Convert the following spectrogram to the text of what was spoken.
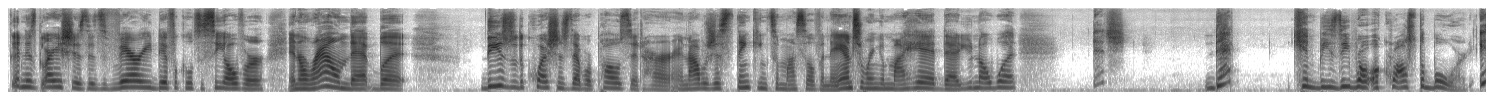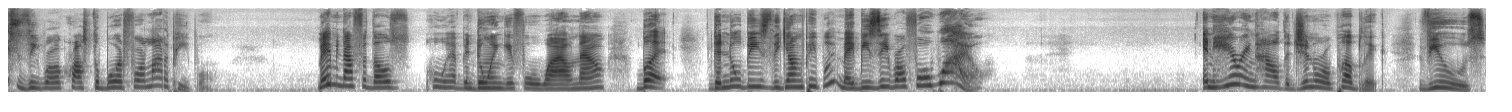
goodness gracious it's very difficult to see over and around that but these are the questions that were posed at her. And i was just thinking to myself and answering in my head that you know what? That's that can be zero across the board. It's zero across the board for a lot of people. Maybe not for those who have been doing it for a while now but the newbies the young people it may be zero for a while. And hearing how the general public views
